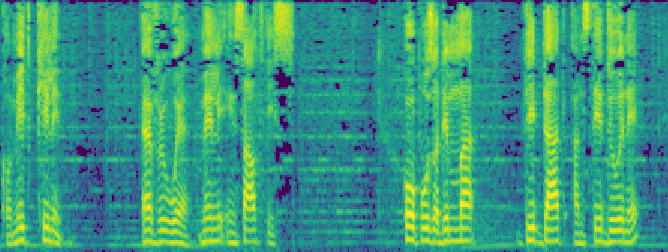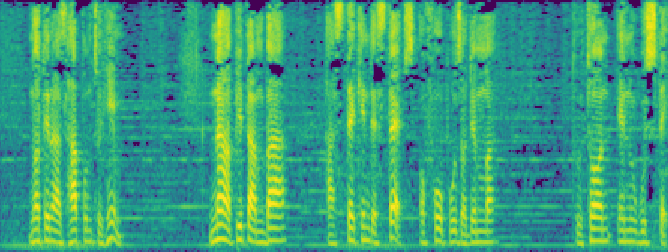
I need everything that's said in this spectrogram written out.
commit killing everywhere, mainly in Southeast. Hope Uzodimma did that and still doing it. Nothing has happened to him. Now Peter Mba has taken the steps of Hope Uzodimma to turn Enugu State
